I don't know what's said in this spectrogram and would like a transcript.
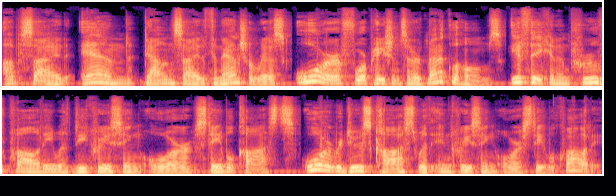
upside and downside financial risk or for patient-centered medical homes if they can improve quality with decreasing or stable costs or reduce costs with increasing or stable quality.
